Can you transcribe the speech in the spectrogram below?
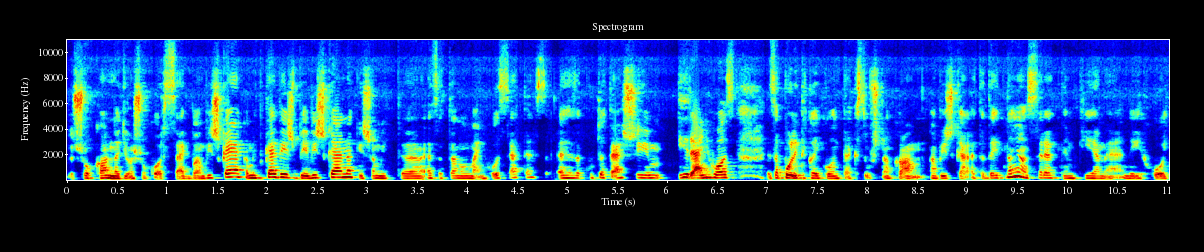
sokan, nagyon sok országban vizsgálják, amit kevésbé vizsgálnak, és amit ez a tanulmány hozzátesz ez a kutatási irányhoz, ez a politikai kontextusnak a, a vizsgálata. De itt nagyon szeretném kiemelni, hogy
